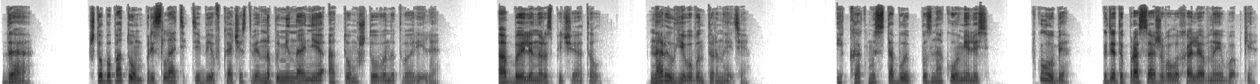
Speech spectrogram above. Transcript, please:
«Да, чтобы потом прислать тебе в качестве напоминания о том, что вы натворили. А Беллина распечатал. Нарыл его в интернете. И как мы с тобой познакомились? В клубе, где ты просаживала халявные бабки.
